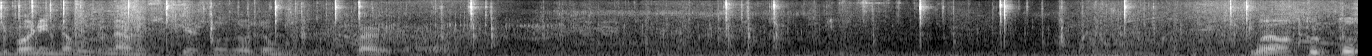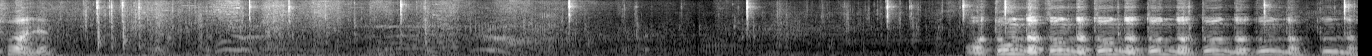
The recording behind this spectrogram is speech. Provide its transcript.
이번 인정 끝나면 스킬 순서 좀 바꿔야겠다. 뭐야 또 또 소아냐? 어또 온다 또 온다 또 온다 또 온다 또 온다 또 온다 또 온다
